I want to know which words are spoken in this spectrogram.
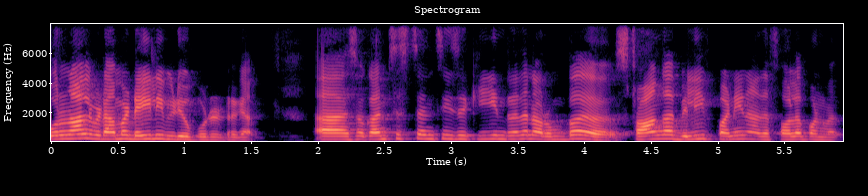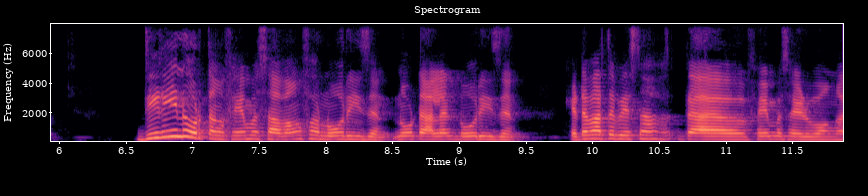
ஒரு நாள் விடாமல் டெய்லி வீடியோ போட்டுட்ருக்கேன். ஸோ கன்சிஸ்டன்சி இஸ் கீன்றதை நான் ரொம்ப ஸ்ட்ராங்காக பிலீவ் பண்ணி நான் அதை ஃபாலோ பண்ணுவேன். திடீர்னு ஒருத்தவங்க ஃபேமஸ் ஆவாங்க for no reason no talent no reason கெட்ட வார்த்தை பேசினா ஃபேமஸ் ஆகிடுவாங்க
